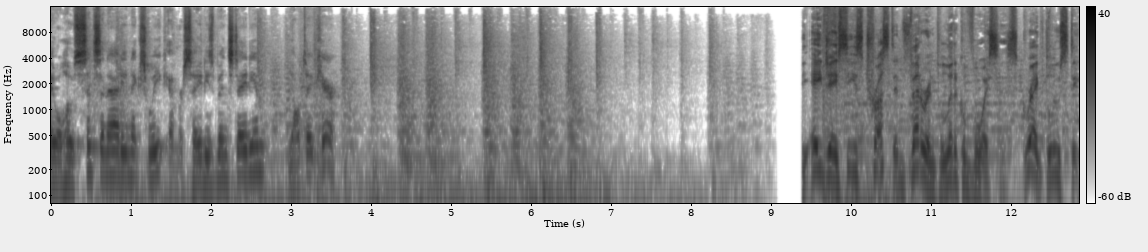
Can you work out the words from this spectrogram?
They will host Cincinnati next week at Mercedes-Benz Stadium. Y'all take care. The AJC's trusted veteran political voices, Greg Bluestein,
